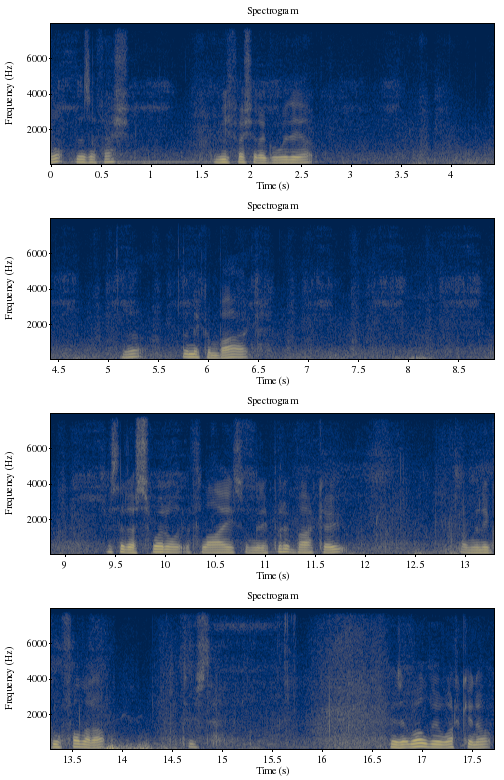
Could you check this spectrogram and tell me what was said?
Oh, there's a fish. Wee fish are a go there. Yeah, then they come back. Just had a swirl at the fly, so I'm going to put it back out. I'm going to go further up, just because it will be working up.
